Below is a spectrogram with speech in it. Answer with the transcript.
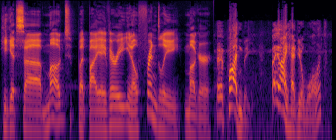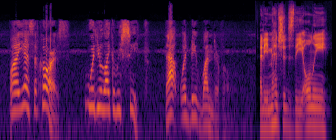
he gets uh, mugged but by a very you know friendly mugger Uh, pardon me. May I have your wallet? Why, yes, of course. Would you like a receipt? That would be wonderful. and he mentions the only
